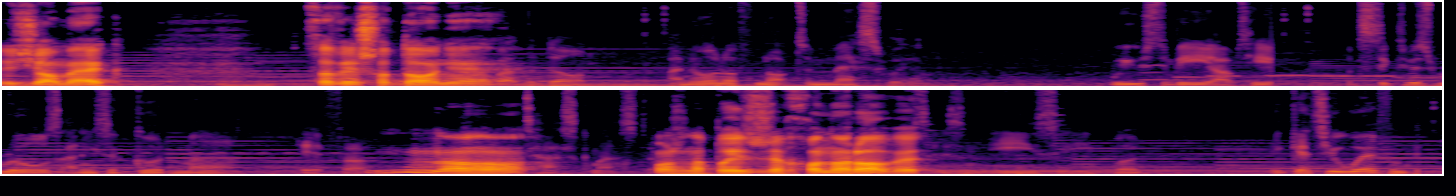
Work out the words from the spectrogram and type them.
ziomek. Co wiesz o Donie? about the Don? I know enough not to mess with him. We used to be out here, but stick to his rules, and he's a good man. If a No, taskmaster. można powiedzieć, że honorowy. Isn't easy, but it gets you away from people.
